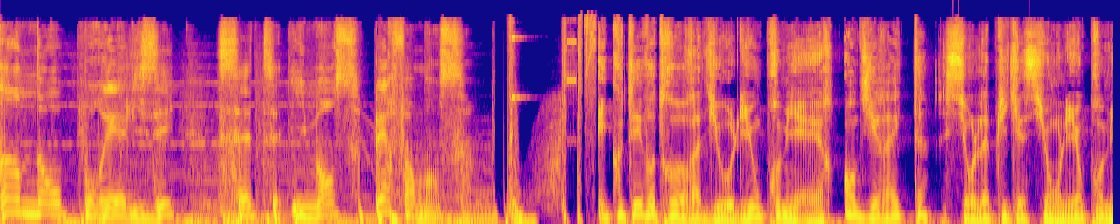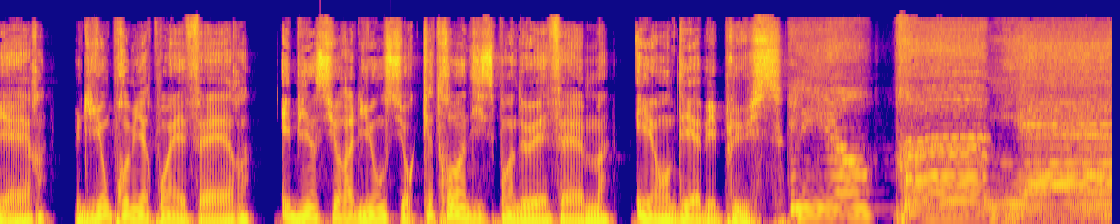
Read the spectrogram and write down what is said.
un an pour réaliser cette immense performance. Écoutez votre radio Lyon Première en direct sur l'application Lyon Première, lyonpremière.fr et bien sûr à Lyon sur 90.2 FM et en DAB+. Lyon Première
